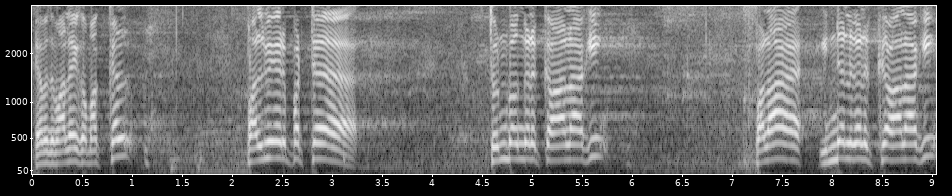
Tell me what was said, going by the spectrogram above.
எமது மலையக மக்கள் பல்வேறுபட்ட துன்பங்களுக்கு ஆளாகி பல இன்னல்களுக்கு ஆளாகி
